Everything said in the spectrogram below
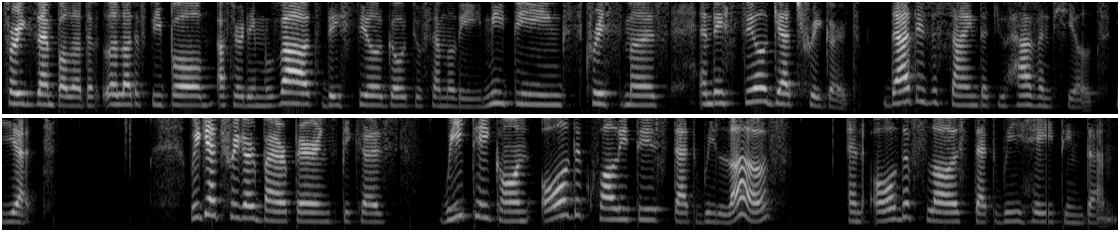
for example, a lot, of, a lot of people, after they move out, they still go to family meetings, Christmas, and they still get triggered. That is a sign that you haven't healed yet. We get triggered by our parents because we take on all the qualities that we love and all the flaws that we hate in them.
